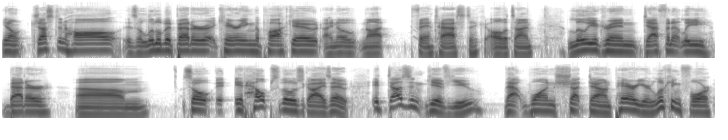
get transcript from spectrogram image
You know, Justin Holl is a little bit better at carrying the puck out. I know not fantastic all the time. Liljegren definitely better. Um, so it, it helps those guys out. It doesn't give you that one shutdown pair you're looking for,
